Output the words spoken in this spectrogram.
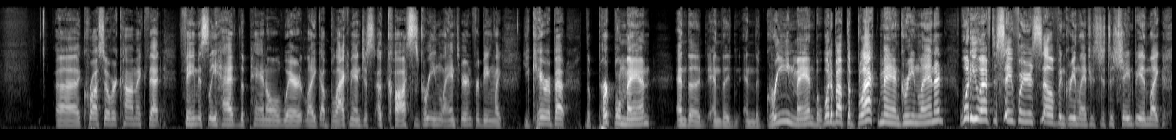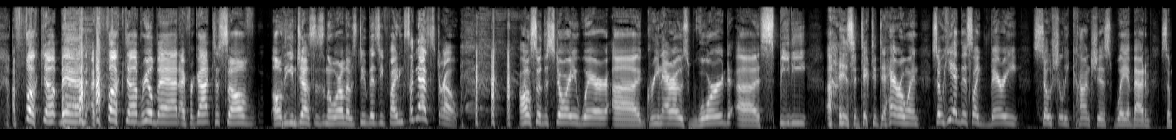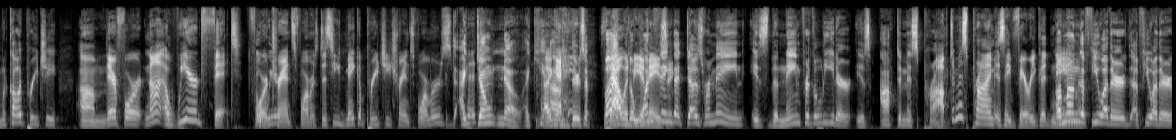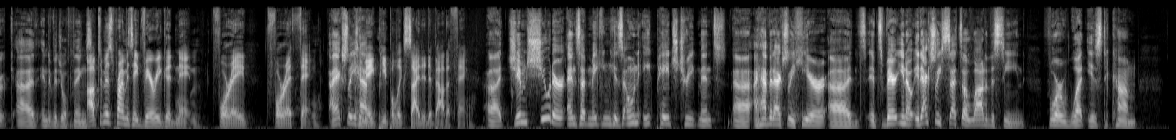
uh, crossover comic that famously had the panel where like a black man just accosts Green Lantern for being like, "You care about the purple man." And the and the and the green man, but what about the black man, Green Lantern? What do you have to say for yourself? And Green Lantern's just ashamed, being like, "I fucked up, man. I fucked up real bad. I forgot to solve all the injustice in the world. I was too busy fighting Sinestro." also, the story where uh, Green Arrow's ward, uh, Speedy, uh, is addicted to heroin. So he had this like very socially conscious way about him. Some would call it preachy. Um, Therefore, not a weird fit for weird- Transformers. Does he make a preachy Transformers? I don't know. I can't. Um, Okay. there's a but That would the be one amazing. thing that does remain is the name for the leader is Optimus Prime. Optimus Prime is a very good name. among a few other a few other uh, individual things. Optimus Prime is a very good name for a for a thing I actually to have make people excited about a thing. uh, Jim Shooter ends up making his own eight page treatment. Uh, I have it actually here. Uh, it's, it's very, you know, it actually sets a lot of the scene for what is to come.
